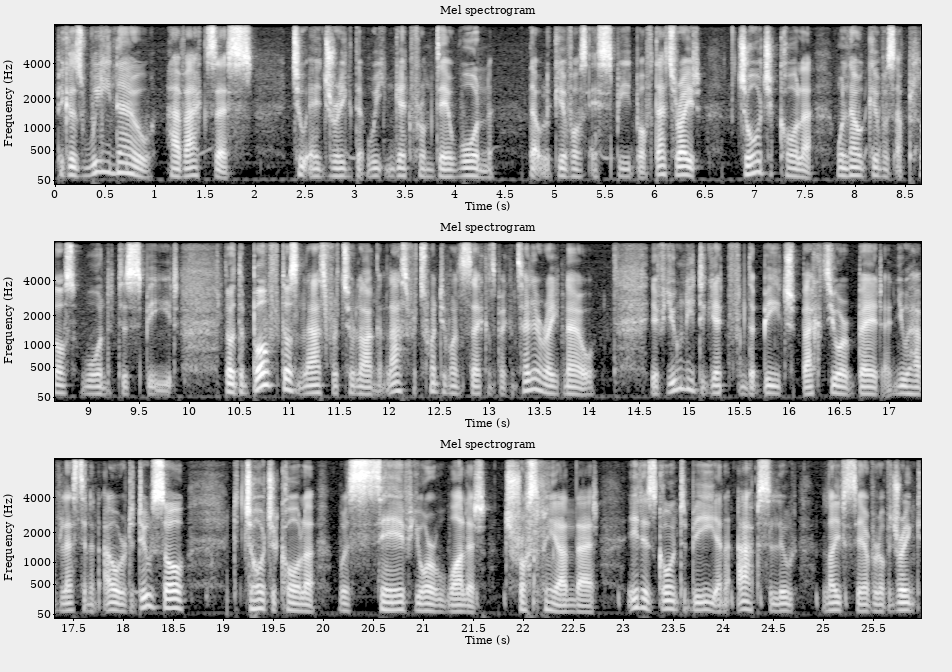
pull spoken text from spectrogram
because we now have access to a drink that we can get from day one that will give us a speed buff. That's right, Joja Cola will now give us a plus one to speed. Now, the buff doesn't last for too long, it lasts for 21 seconds, but I can tell you right now, if you need to get from the beach back to your bed and you have less than an hour to do so, the Joja Cola will save your wallet. Trust me on that. It is going to be an absolute lifesaver of a drink.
